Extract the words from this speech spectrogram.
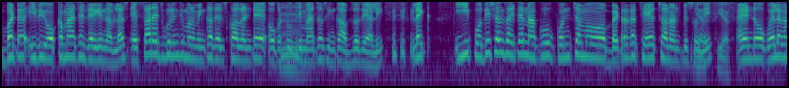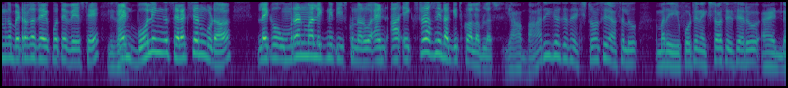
బట్ ఇది ఒక మ్యాచ్ జరిగింది అభిలాష్. ఎస్ఆర్హెచ్ గురించి మనం ఇంకా తెలుసుకోవాలంటే ఒక టూ త్రీ మ్యాచెస్ ఇంకా అబ్జర్వ్ చేయాలి. లైక్ ఈ పొజిషన్స్ అయితే నాకు కొంచెం బెటర్గా చేయొచ్చు అని అనిపిస్తుంది. అండ్ ఒకవేళ కనుక బెటర్గా చేయకపోతే వేస్టే. అండ్ బౌలింగ్ సెలెక్షన్ కూడా లైక్ ఉమ్రాన్ మాలిక్ని తీసుకున్నారు అండ్ ఆ ఎక్స్ట్రాస్ని తగ్గించుకోవాలి అభిలాష్ యా భారీగా కదా ఎక్స్ట్రాసే అసలు. మరి ఫోర్టీన్ ఎక్స్ట్రాస్ వేశారు అండ్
